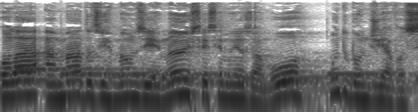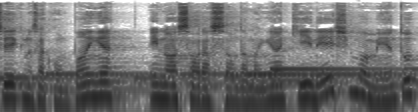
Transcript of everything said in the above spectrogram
Olá, amados irmãos e irmãs, testemunhas do amor, muito bom dia a você que nos acompanha em nossa oração da manhã aqui neste momento.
